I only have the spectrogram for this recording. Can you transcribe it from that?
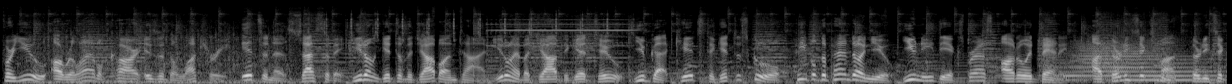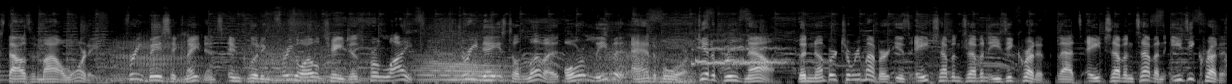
For you, a reliable car isn't a luxury, it's a necessity. You don't get to the job on time, you don't have a job to get to. You've got kids to get to school, people depend on you. You need the Express Auto Advantage, a 36 month, 36,000 mile warranty, free basic maintenance, including free oil changes for life, three days to love it or leave it, and more. Get approved now. The number to remember is 877 Easy Credit. That's 877 Easy Credit.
